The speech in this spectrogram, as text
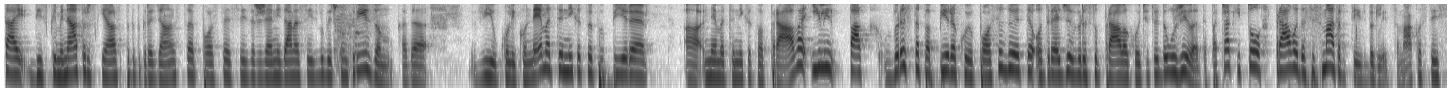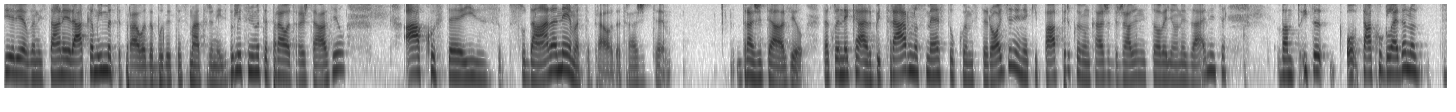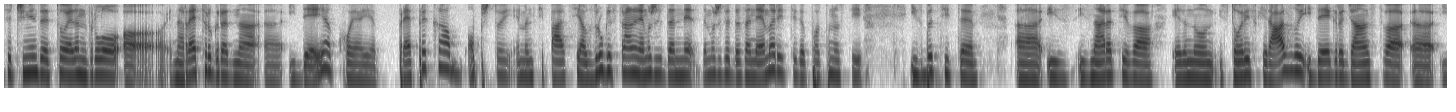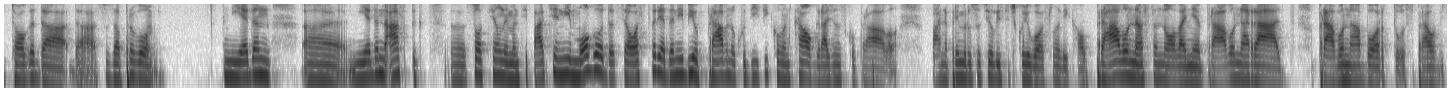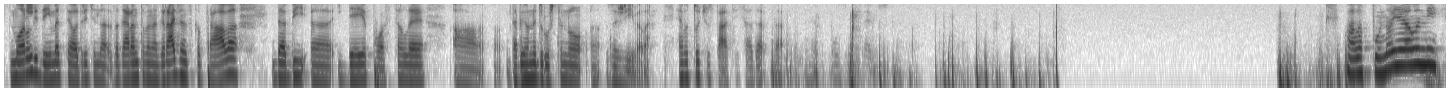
taj diskriminatorski aspekt građanstva postaje sve izraženi danas sa izbjegličkom krizom, kada vi ukoliko nemate nikakve papire, a, nemate nikakva prava ili pak vrsta papira koju posjedujete određuje vrstu prava koju ćete da uživate. Pa čak i to pravo da se smatrate izbjeglicom. Ako ste iz Sirije, Afganistana i Iraka, imate pravo da budete smatrani izbjeglicom, imate pravo da tražite azil. Ako ste iz Sudana, nemate pravo da tražite tražite azil. Dakle, neka arbitrarnost mesta u kojem ste rođeni, neki papir koji vam kaže državljani ste ove ili one zajednice, vam to, i ta, o, tako gledano se čini da je to jedan vrlo o, jedna retrogradna o, ideja koja je prepreka opštoj emancipaciji, ali s druge strane ne možete da, ne, ne možete da zanemarite i da u potpunosti izbacite uh, iz, iz narativa jedan istorijski razvoj ideje građanstva uh, i toga da, da su zapravo nijedan, uh, nijedan aspekt uh, socijalne emancipacije nije mogao da se ostvari, a da nije bio pravno kodifikovan kao građansko pravo. Pa, na primjer, u socijalističkoj Jugoslaviji kao pravo na stanovanje, pravo na rad, pravo na abortus, pravo, vi ste morali da imate određena zagarantovana građanska prava da bi uh, ideje postale, uh, da bi one društveno uh, zaživele. Evo, tu ću stati sada da ne uzmem previše. Hvala puno, Jeleni.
